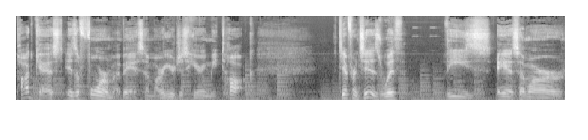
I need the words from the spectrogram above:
podcast is a form of ASMR. You're just hearing me talk. The difference is with these ASMR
